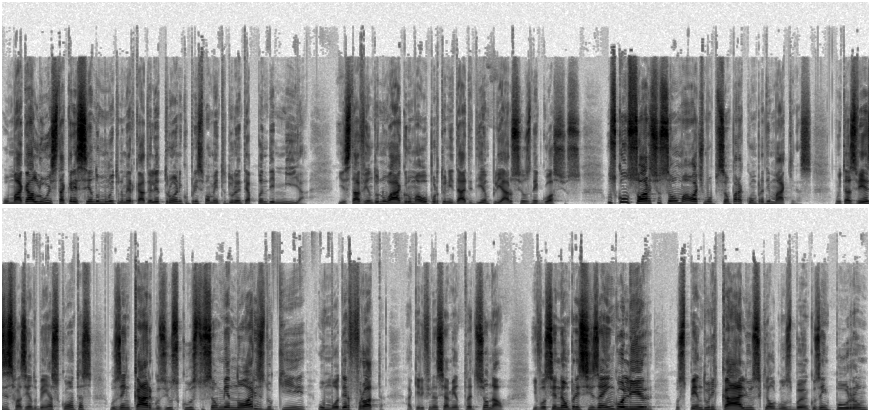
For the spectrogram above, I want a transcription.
O Magalu está crescendo muito no mercado eletrônico, principalmente durante a pandemia, e está vendo no agro uma oportunidade de ampliar os seus negócios. Os consórcios são uma ótima opção para a compra de máquinas. Muitas vezes, fazendo bem as contas, os encargos e os custos são menores do que o Moder Frota, aquele financiamento tradicional e você não precisa engolir os penduricalhos que alguns bancos empurram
